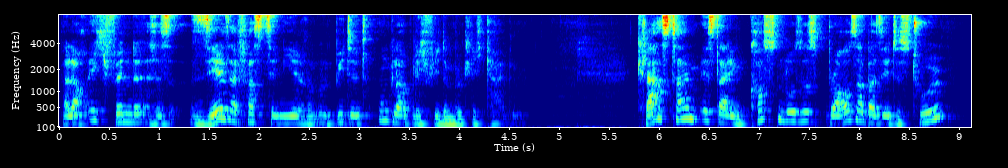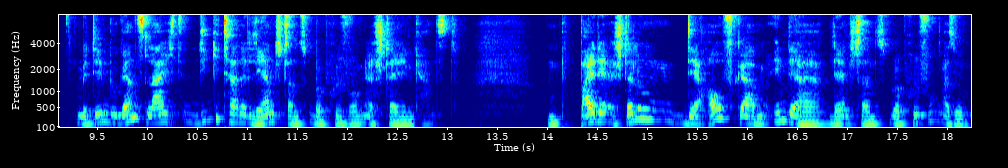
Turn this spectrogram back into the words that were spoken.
weil auch ich finde, es ist sehr, sehr faszinierend und bietet unglaublich viele Möglichkeiten. ClassTime ist ein kostenloses browserbasiertes Tool, mit dem du ganz leicht digitale Lernstandsüberprüfungen erstellen kannst. Und bei der Erstellung der Aufgaben in der Lernstandsüberprüfung, also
